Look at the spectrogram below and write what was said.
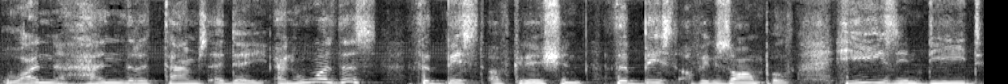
100 times a day. And who was this? The best of creation, the best of examples. He is indeed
